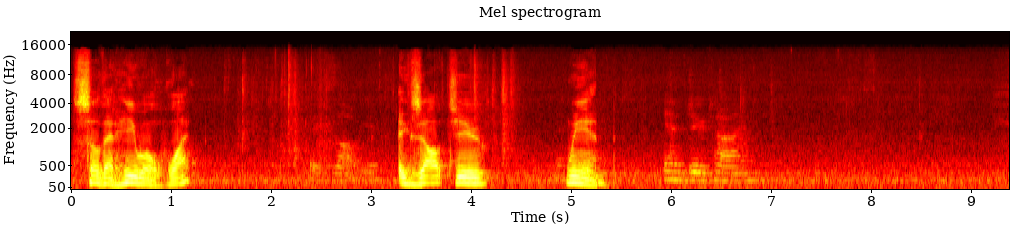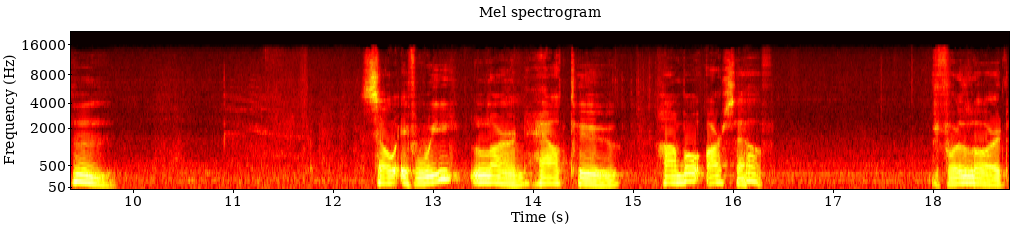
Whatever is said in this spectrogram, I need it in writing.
so that he will what? Exalt you when? in due time. Hmm. So if we learn how to humble ourselves before the Lord,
